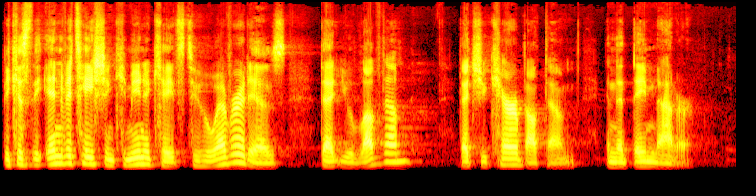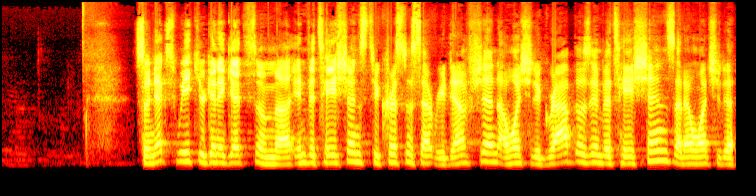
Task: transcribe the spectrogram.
because the invitation communicates to whoever it is that you love them, that you care about them, and that they matter. So, next week, you're going to get some uh, invitations to Christmas at Redemption. I want you to grab those invitations and I want you to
